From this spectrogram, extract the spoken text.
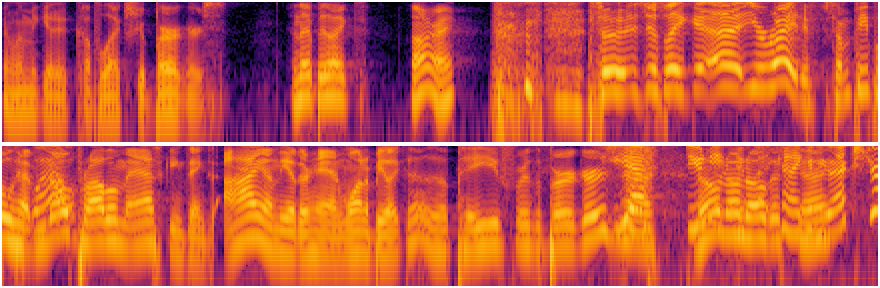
know, let me get a couple extra burgers," and they'd be like, "All right." so it's just like uh, you're right. If some people have no problem asking things, I, on the other hand, want to be like, "Oh, I'll pay you for the burgers." Yeah. Uh, do you no, need? no, no. Can this I give you extra?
